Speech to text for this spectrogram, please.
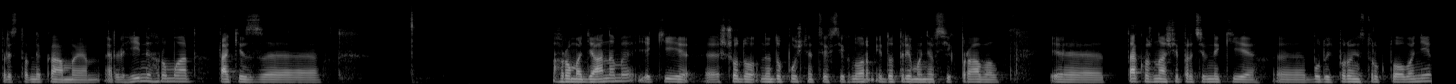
представниками релігійних громад, так і з громадянами, які е, щодо недопущення цих всіх норм і дотримання всіх правил. Е, Також наші працівники е, будуть проінструктовані,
